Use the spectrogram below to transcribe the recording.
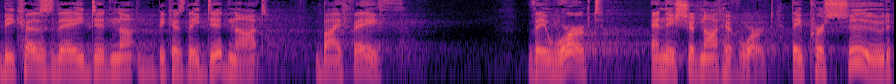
because they did not, because they did not by faith. They worked and they should not have worked. They pursued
